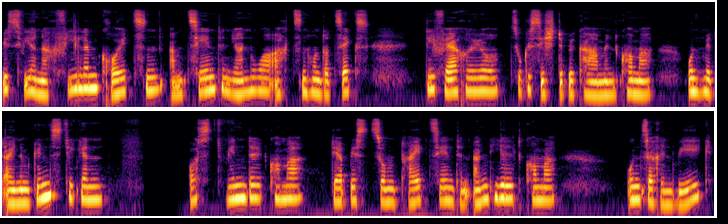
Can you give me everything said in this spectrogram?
bis wir nach vielem Kreuzen am 10. Januar 1806 die Färöer zu Gesichte bekamen, und mit einem günstigen Ostwinde, der bis zum 13. anhielt, unseren Weg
